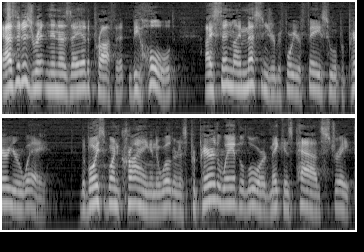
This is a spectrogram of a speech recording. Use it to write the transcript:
As it is written in Isaiah the prophet, Behold, I send my messenger before your face who will prepare your way. The voice of one crying in the wilderness, Prepare the way of the Lord, make his paths straight.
